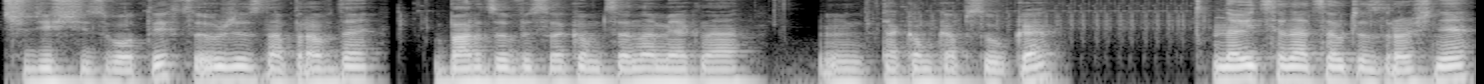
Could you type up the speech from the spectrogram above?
30 zł, co już jest naprawdę bardzo wysoką ceną jak na mm, taką kapsułkę. No i cena cały czas rośnie.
